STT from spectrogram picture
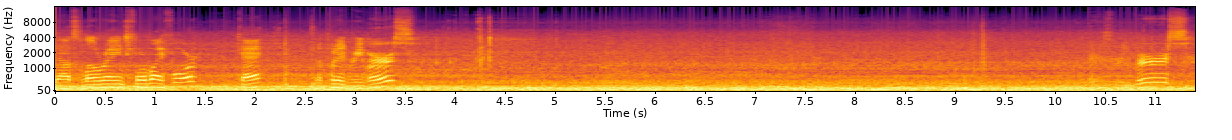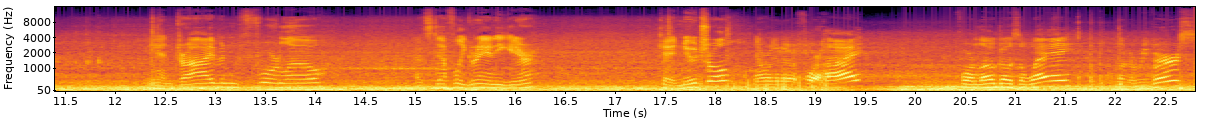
So now it's low range 4x4, okay? I'm gonna put it in reverse. There's reverse. And driving four low. That's definitely granny gear. Okay, neutral. Now we're gonna go to four high. Four low goes away go to reverse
